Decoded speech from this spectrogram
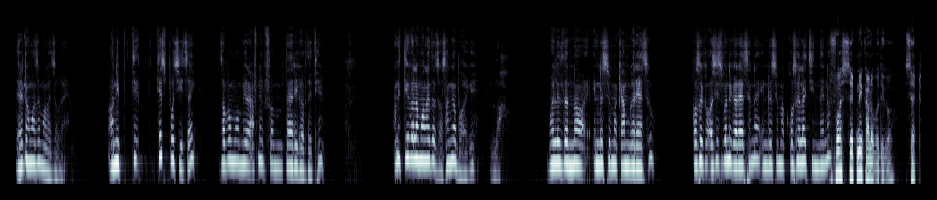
धेरै ठाउँमा चाहिँ मलाई जोगायो। अनि त्य- त्यसपछि चाहिँ जब म मेरो आफ्नै फिल्म तयारी गर्दै थिएँ अनि त्यो बेला मलाई त झसङ्ग भयो कि। ल मैले त न इन्डस्ट्रीमा काम गरेको छु। कसैको असिस पनि गरेको छैन। इन्डस्ट्रीमा कसैलाई चिन्दैन। फर्स्ट सेट नै कालोपतिको सेट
